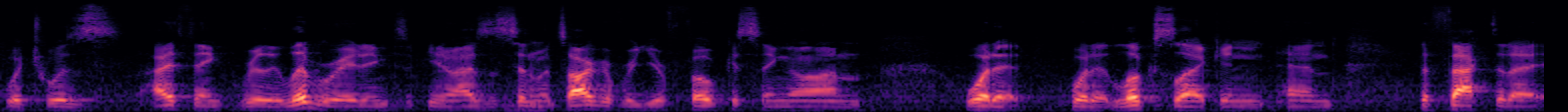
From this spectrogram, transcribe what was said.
which was, I think, really liberating. To, you know, as a cinematographer, you're focusing on what it what it looks like, and and the fact that I.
